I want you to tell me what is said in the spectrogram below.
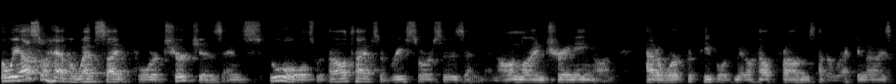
But we also have a website for churches and schools with all types of resources and, and online training on how to work with people with mental health problems, how to recognize,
